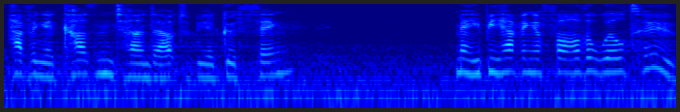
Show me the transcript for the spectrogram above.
Having a cousin turned out to be a good thing. Maybe having a father will too.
